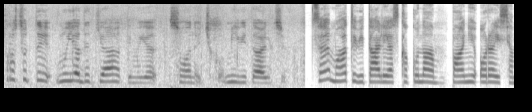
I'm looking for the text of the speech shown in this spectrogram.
Просто ти моє дитя, ти моє сонечко, мій Вітальчик. Це мати Віталія Скакуна, пані Орися.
